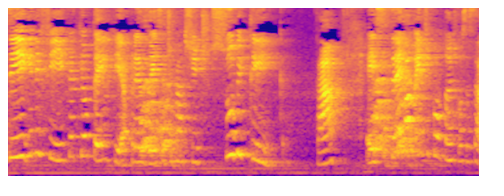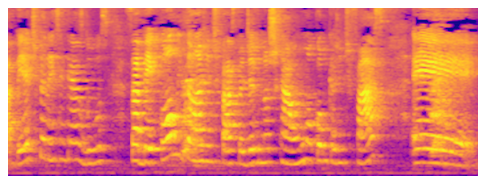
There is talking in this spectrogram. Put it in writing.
significa que eu tenho que a presença de mastite subclínica, tá? É extremamente importante você saber a diferença entre as duas, saber como então a gente faz para diagnosticar uma, como que a gente faz, é,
